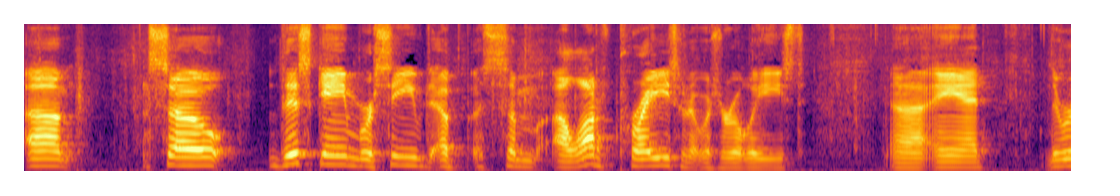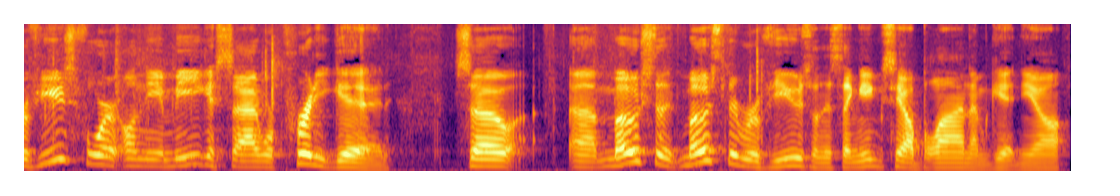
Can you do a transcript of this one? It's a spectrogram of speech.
Um, so this game received a, some a lot of praise when it was released, uh, and the reviews for it on the Amiga side were pretty good. So uh, most of most of the reviews on this thing, you can see how blind I'm getting, y'all.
